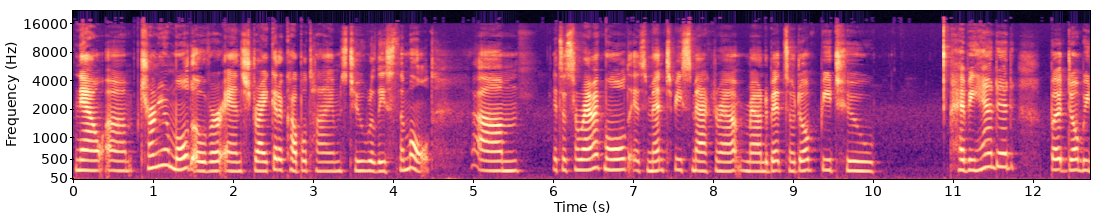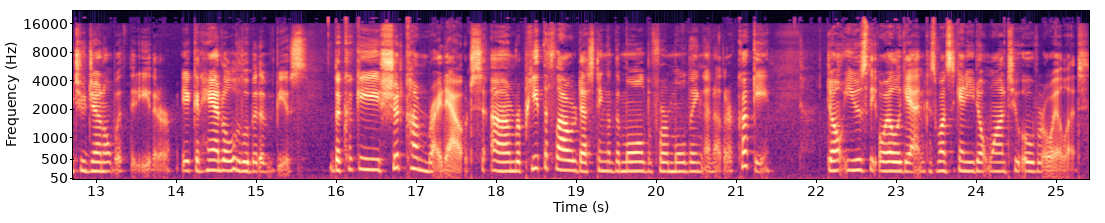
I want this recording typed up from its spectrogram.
Now, um, turn your mold over and strike it a couple times to release the mold. Um, it's a ceramic mold. It's meant to be smacked around, around a bit, so don't be too heavy handed, but don't be too gentle with it either. It can handle a little bit of abuse. The cookie should come right out. Um, repeat the flour dusting of the mold before molding another cookie. Don't use the oil again, because once again, you don't want to over oil it.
